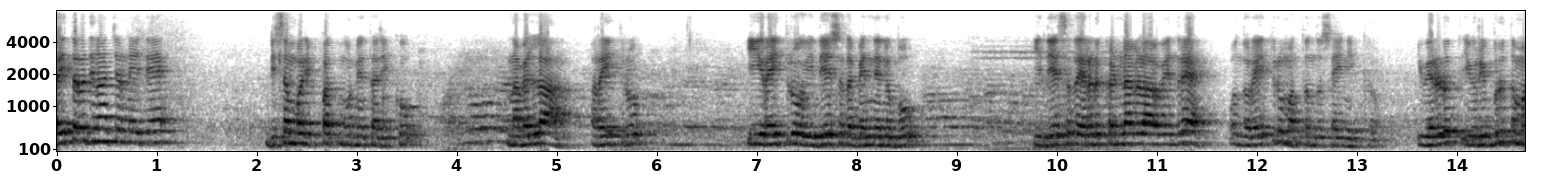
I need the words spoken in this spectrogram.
ರೈತರ ದಿನಾಚರಣೆ ಇದೆ. ಡಿಸೆಂಬರ್ ಇಪ್ಪತ್ತ್ಮೂರನೇ ತಾರೀಕು. ನಾವೆಲ್ಲ ರೈತರು, ಈ ರೈತರು ಈ ದೇಶದ ಬೆನ್ನೆಲುಬು. ಈ ದೇಶದ ಎರಡು ಕಣ್ಣಗಳಾವೆ ಅಂದರೆ ಒಂದು ರೈತರು ಮತ್ತೊಂದು ಸೈನಿಕರು. ಇವೆರಡು ಇವರಿಬ್ಬರು ತಮ್ಮ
